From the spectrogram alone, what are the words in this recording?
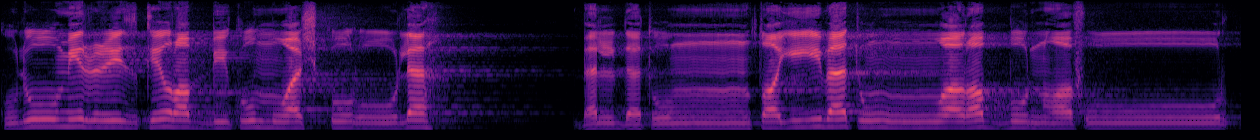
كلوا من رزق ربكم واشكروا له. بلدة طيبة ورب غفور.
